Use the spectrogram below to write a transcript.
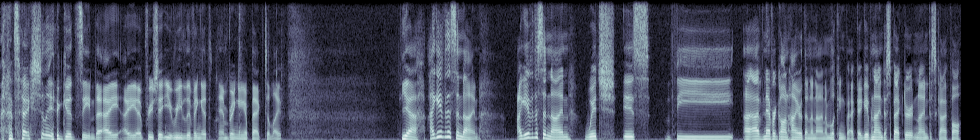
That's actually a good scene. That I I appreciate you reliving it and bringing it back to life. Yeah, I gave this a 9. I gave this a 9, which is the I- I've never gone higher than a nine. I'm looking back. I gave nine to Spectre, nine to Skyfall.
